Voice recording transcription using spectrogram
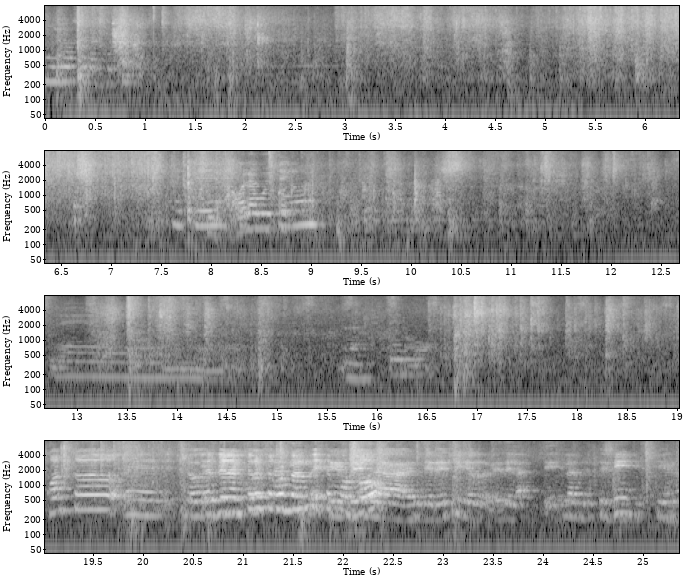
Y luego se lo escucho. Este, Ahora voy con-. Eh. ¿Cuánto? Eh, el delantero se corta este por de dos. la- El derecho y el revés de las telas de este Sí. cielo.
